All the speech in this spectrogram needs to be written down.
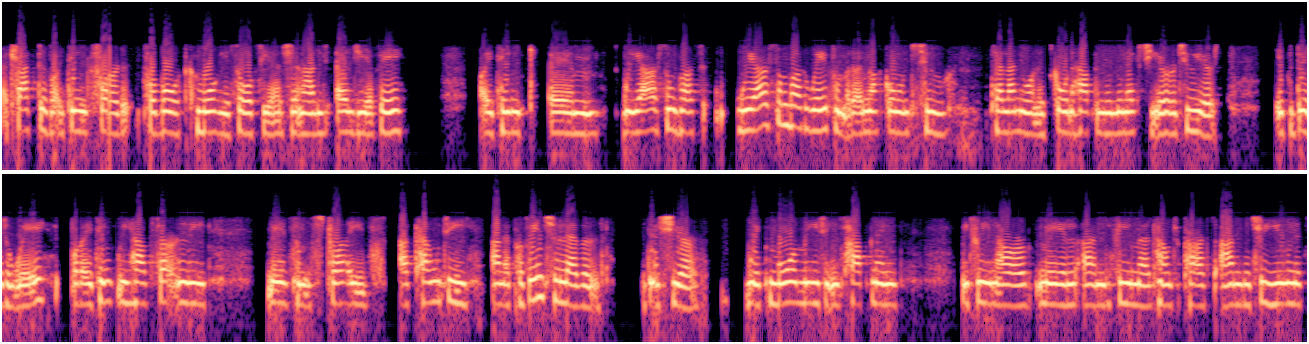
attractive. I think for the, for both Camogie Association and LGFA. I think um, we are somewhat we are somewhat away from it. I'm not going to tell anyone it's going to happen in the next year or two years. It's a bit away, but I think we have certainly made some strides at county and at provincial level this year with more meetings happening between our male and female counterparts and the three units,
